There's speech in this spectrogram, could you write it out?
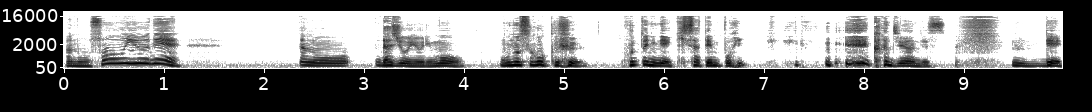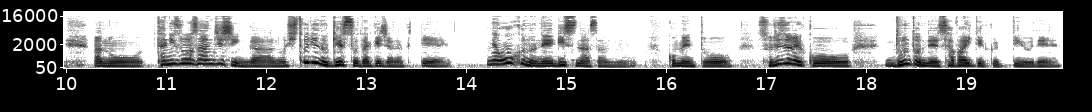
あの、そういうね、あの、ラジオよりも、ものすごく、本当にね、喫茶店っぽい 感じなんです。うん。で、あの、谷蔵さん自身が、あの、一人のゲストだけじゃなくて、ね、多くのね、リスナーさんのコメントを、それぞれこう、どんどんね、さばいていくっていうね、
